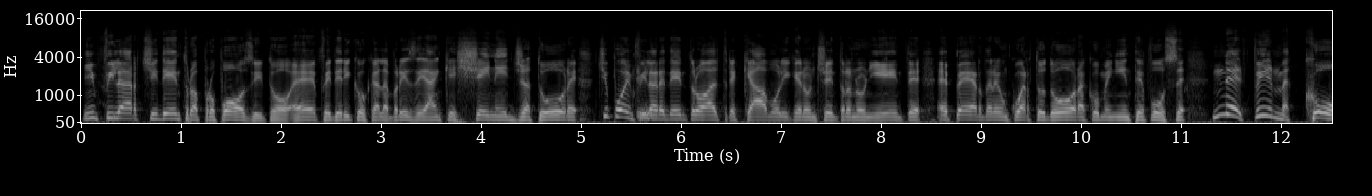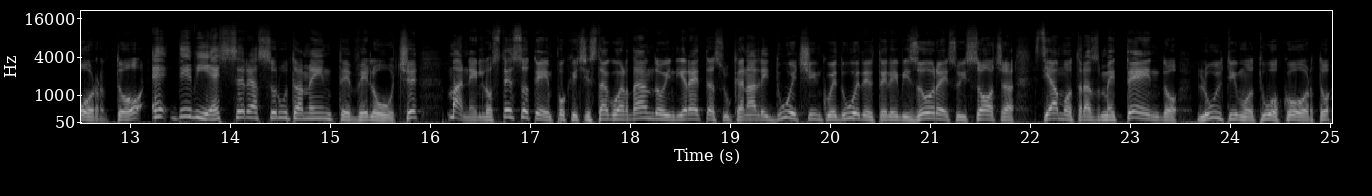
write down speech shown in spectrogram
infilarci dentro a proposito, eh, Federico Calabrese è anche sceneggiatore, ci può infilare sì. dentro altri cavoli che non c'entrano niente e perdere un quarto d'ora come niente fosse. Nel film corto eh, devi essere essere assolutamente veloce, ma nello stesso tempo chi ci sta guardando in diretta sul canale 252 del televisore e sui social, stiamo trasmettendo l'ultimo tuo corto,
